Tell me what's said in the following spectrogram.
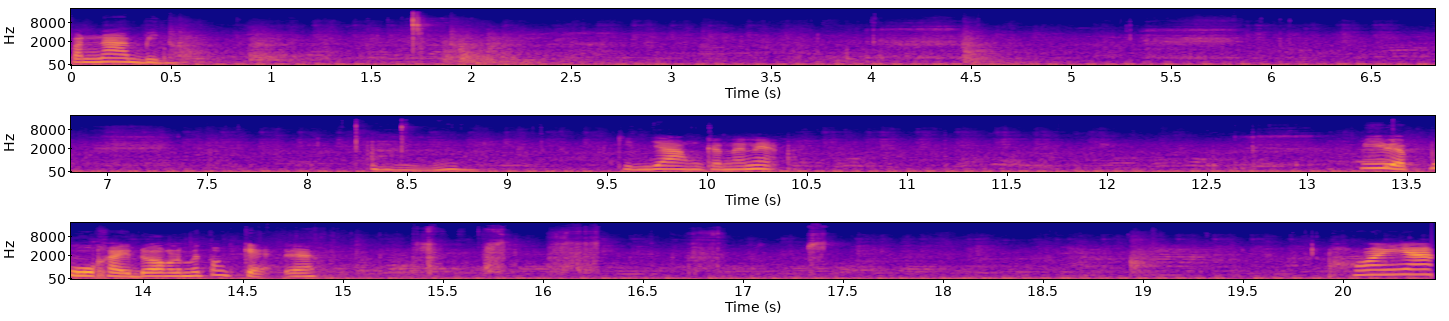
ฟันหน้าบิน กินยากเหมือนกันนะเนี่ย มีแบบปูไข่ดองเลยไม่ต้องแกะเลยหอยอะ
